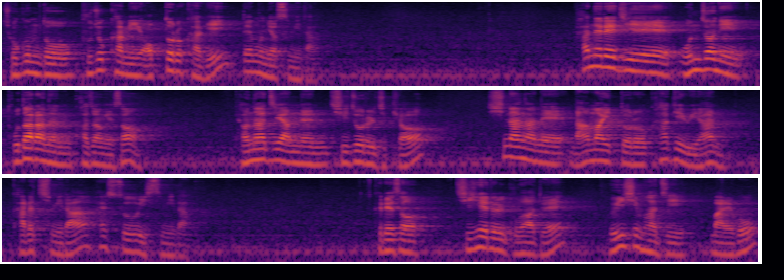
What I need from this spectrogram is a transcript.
조금도 부족함이 없도록 하기 때문이었습니다. 하늘의 지혜에 온전히 도달하는 과정에서 변하지 않는 지조를 지켜 신앙 안에 남아있도록 하기 위한 가르침이라 할 수 있습니다. 그래서 지혜를 구하되 의심하지 말고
